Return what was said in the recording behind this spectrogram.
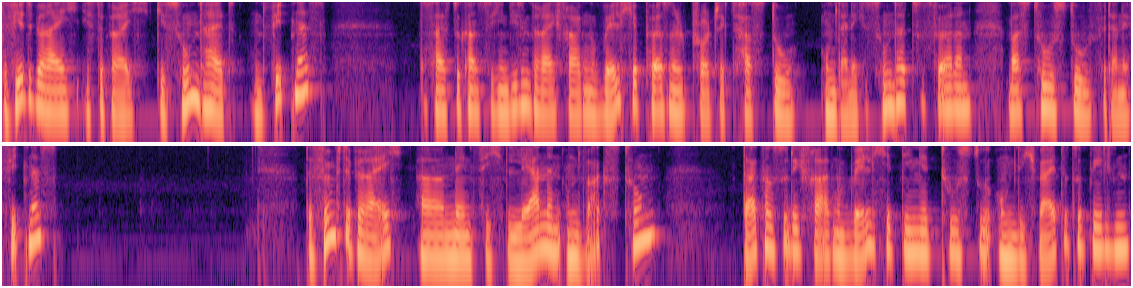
Der vierte Bereich ist der Bereich Gesundheit und Fitness. Das heißt, du kannst dich in diesem Bereich fragen, welche Personal Projects hast du, um deine Gesundheit zu fördern? Was tust du für deine Fitness? Der fünfte Bereich äh, nennt sich Lernen und Wachstum. Da kannst du dich fragen, welche Dinge tust du, um dich weiterzubilden?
